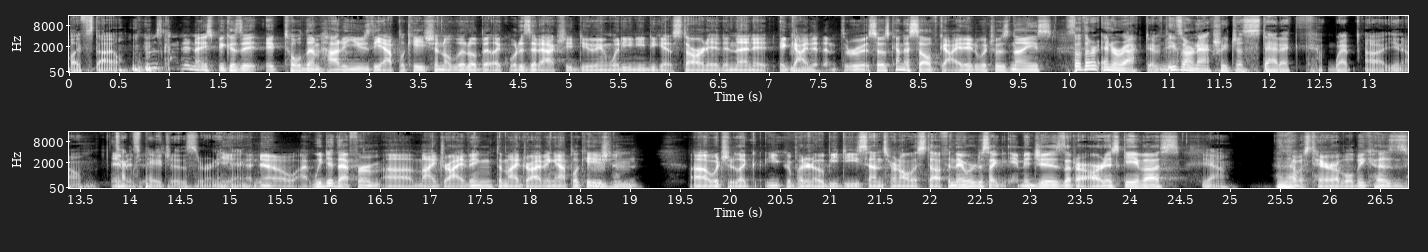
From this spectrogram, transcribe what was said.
lifestyle. it was kind of nice because it, it told them how to use the application a little bit like what is it actually doing? What do you need to get started? And then it, it guided them through it. So it's kind of self-guided which was nice. So they're interactive. These aren't actually just static web, uh, you know, text Images. pages or anything. yeah no. I, we did that for uh, my driving the my driving application uh, which like you could put an obd sensor and all this stuff. And they were just like images that our artist gave us. Yeah, and that was terrible because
